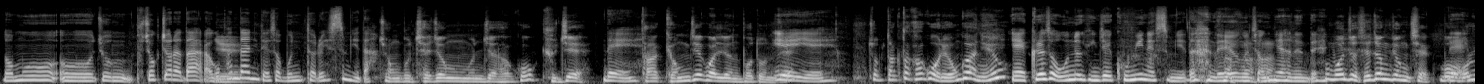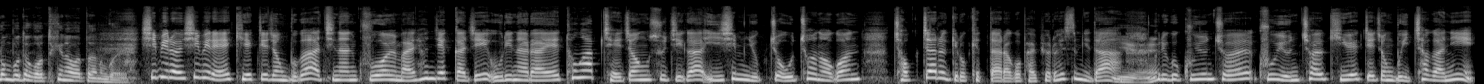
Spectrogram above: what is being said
너무 어, 좀 부적절하다라고 예. 판단이 돼서 모니터를 했습니다. 정부 재정 문제하고 규제 네. 다 경제 관련 보도인데. 예, 예. 좀 딱딱하고 어려운 거 아니에요? 예, 그래서 오늘 굉장히 고민했습니다. 내용을 정리하는데. 먼저 재정 정책, 뭐 네. 언론 보도가 어떻게 나왔다는 거예요? 11월 10일에 기획재정부가 지난 9월 말 현재까지 우리나라의 통합 재정 수지가 26조 5천억 원 적자를 기록했다라고 발표를 했습니다. 예. 그리고 구윤철 구윤철 기획재정부 2차관이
